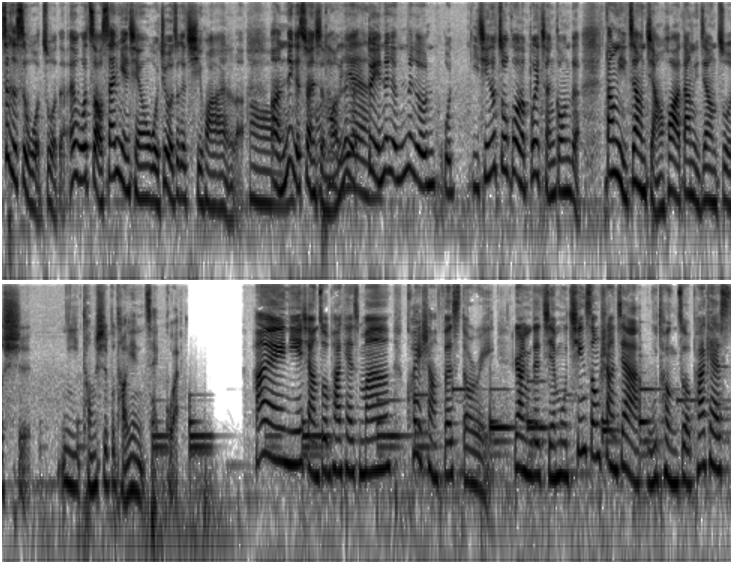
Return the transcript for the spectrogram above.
这个是我做的。哎，我早三年前我就有这个企划案了。哦，啊，那个算什么？那个对，那个那个我以前都做过了，不会成功的。当你这样讲话，当你这样做事，你同事不讨厌你才怪。嗨，你也想做 Podcast 吗？快上 First Story，让你的节目轻松上架，无痛做 Podcast。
